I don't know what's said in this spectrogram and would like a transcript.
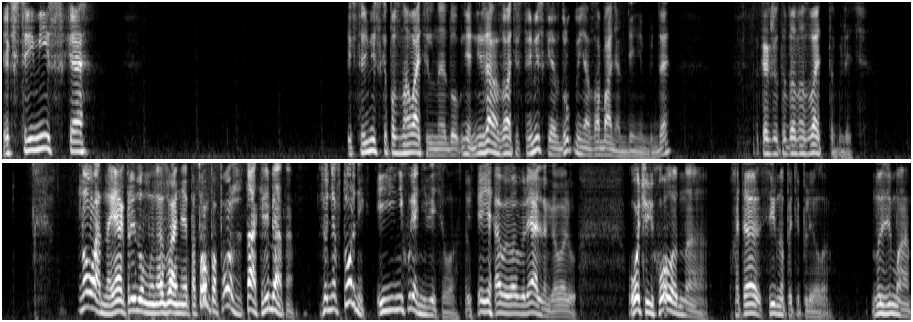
экстремистско экстремистско-познавательная. Нет, нельзя называть экстремистской, а вдруг меня забанят где-нибудь, да? Как же тогда назвать-то, блядь? Ну ладно, я придумаю название потом, попозже. Так, ребята, сегодня вторник, и нихуя не весело. Я вам реально говорю. Очень холодно, хотя сильно потеплело. Но зима.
